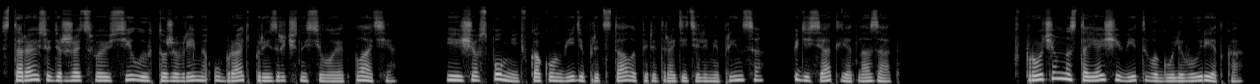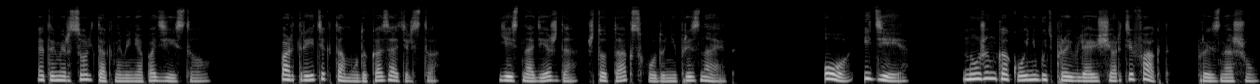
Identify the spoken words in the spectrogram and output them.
Стараюсь удержать свою силу и в то же время убрать призрачный силуэт платья. И еще вспомнить, в каком виде предстала перед родителями принца 50 лет назад. Впрочем, настоящий вид выгуливаю редко. Это Мирсоль так на меня подействовал. Портретик тому доказательство. Есть надежда, что так сходу не признает. «О, идея! Нужен какой-нибудь проявляющий артефакт», — произношу.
